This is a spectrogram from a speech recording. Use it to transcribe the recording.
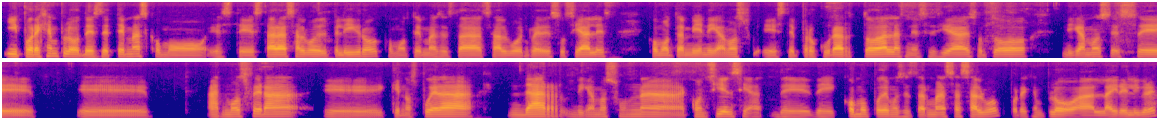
Y, por ejemplo, desde temas como este, estar a salvo del peligro, como temas de estar a salvo en redes sociales, como también, digamos, este, procurar todas las necesidades o todo, digamos, ese eh, atmósfera eh, que nos pueda dar, digamos, una conciencia de, de, cómo podemos estar más a salvo, por ejemplo, al aire libre,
